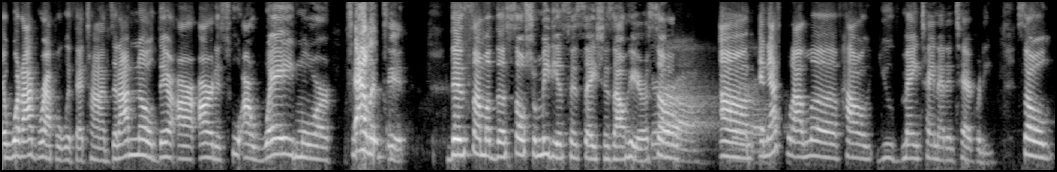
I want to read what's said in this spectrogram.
and what I grapple with at times. That I know there are artists who are way more talented than some of the social media sensations out here. Girl, so, um, girl. and that's what I love how you maintain that integrity. So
